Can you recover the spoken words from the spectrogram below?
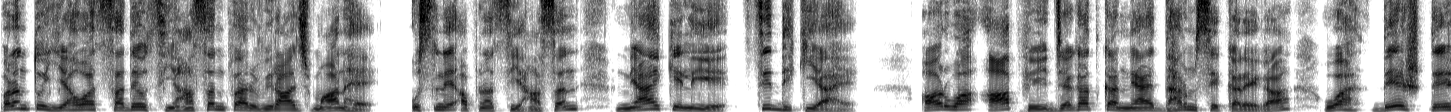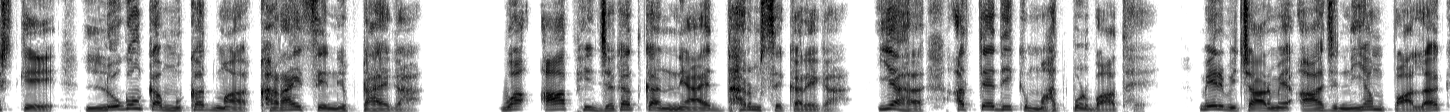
परंतु यह सदैव सिंहासन पर विराजमान है। उसने अपना सिंहासन न्याय के लिए सिद्ध किया है, और वह आप ही जगत का न्याय धर्म से करेगा, वह देश देश के लोगों का मुकदमा खराई से निपटाएगा, वह आप ही जगत का न्याय धर्म से करेगा। यह अत्यधिक महत्वपूर्ण बात है। मेरे विचार में आज नियम पालक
